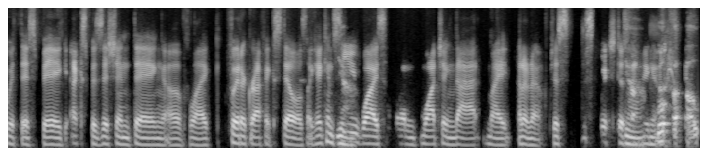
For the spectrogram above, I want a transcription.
with this big exposition thing of like photographic stills like I can see Yeah. why someone watching that might I don't know just switch to Yeah. something Well, else. a, a,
